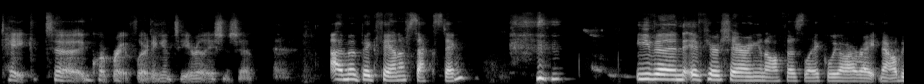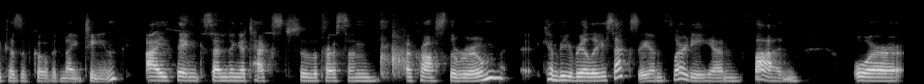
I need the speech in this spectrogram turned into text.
take to incorporate flirting into your relationship? I'm a big fan of sexting. even if you're sharing an office like we are right now because of COVID 19, I think sending a text to the person across the room can be really sexy and flirty and fun. Or,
